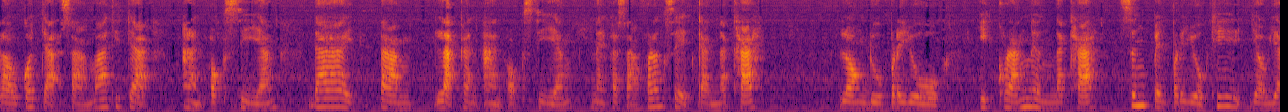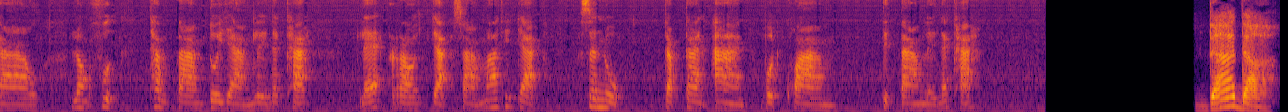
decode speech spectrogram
เราก็จะสามารถที่จะอ่านออกเสียงได้ตามหลักการอ่านออกเสียงในภาษาฝรั่งเศสกันนะคะ ลองดูประโยคอีกครั้งหนึ่งนะคะ ซึ่งเป็นประโยคที่ยาวๆ ลองฝึกทำตามตัวอย่างเลยนะคะ และเราจะสามารถที่จะสนุกกับการอ่านบทความติดตามเลยนะคะ Dada,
